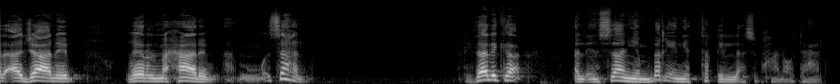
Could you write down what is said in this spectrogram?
الأجانب غير المحارم سهل. لذلك الإنسان ينبغي أن يتقي الله سبحانه وتعالى.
